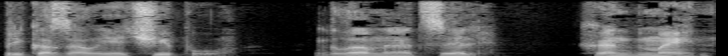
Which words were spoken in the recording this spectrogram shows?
приказал я Чипу. Главная цель — Хэндмейн.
